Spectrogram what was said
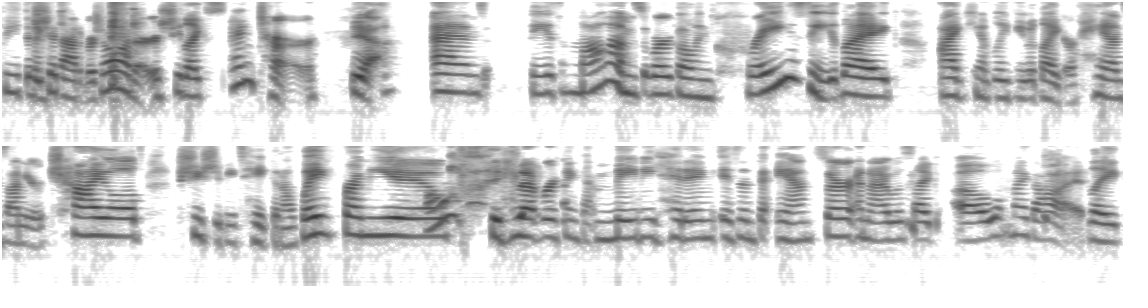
beat the like, shit out of her daughter. She like spanked her. Yeah. And these moms were going crazy. Like, I can't believe you would let your hands on your child. She should be taken away from you. Oh Did you ever think that maybe hitting isn't the answer? And I was like, oh my God, like,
